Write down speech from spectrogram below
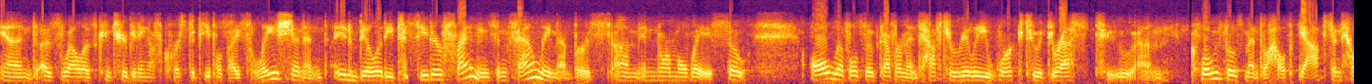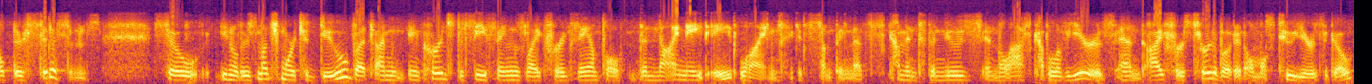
and as well as contributing, of course, to people's isolation and inability to see their friends and family members um, in normal ways. So all levels of government have to really work to address to um, close those mental health gaps and help their citizens. So, you know, there's much more to do, but I'm encouraged to see things like, for example, the 988 line. It's something that's come into the news in the last couple of years, and I first heard about it almost two years ago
